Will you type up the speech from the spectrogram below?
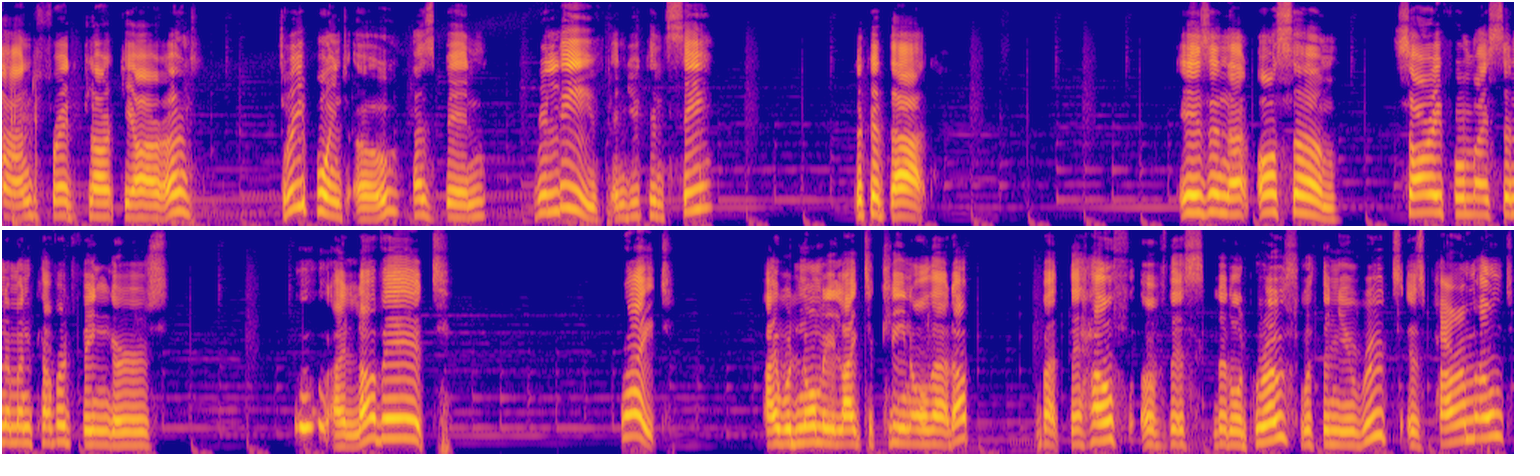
and Fredclarkeara 3.0 has been relieved. And you can see, look at that. Isn't that awesome? Sorry for my cinnamon covered fingers. Ooh, I love it. Right. I would normally like to clean all that up, but the health of this little growth with the new roots is paramount.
